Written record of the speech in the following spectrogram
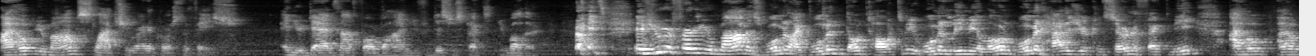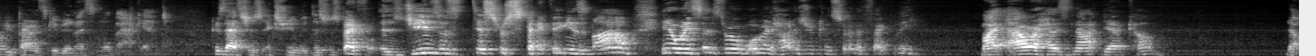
I hope your mom slaps you right across the face and your dad's not far behind you for disrespecting your mother. Right? If you refer to your mom as woman, like woman, don't talk to me, woman, leave me alone, woman, how does your concern affect me? I hope I hope your parents give you a nice little backhand because that's just extremely disrespectful. Is Jesus disrespecting his mom? You know, when he says to a woman, How does your concern affect me? My hour has not yet come. No.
